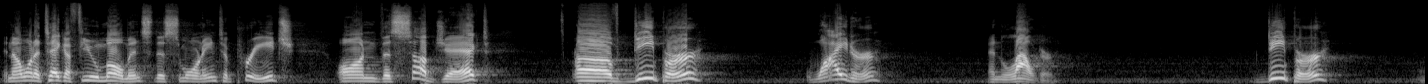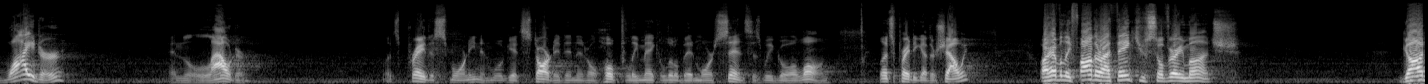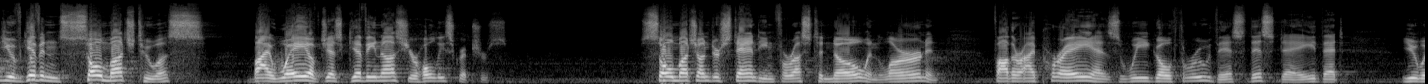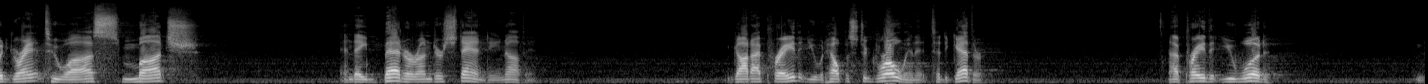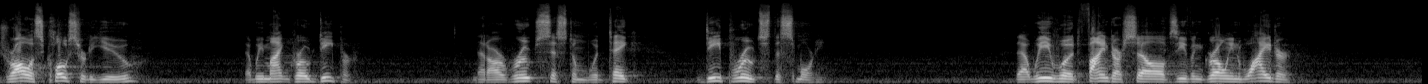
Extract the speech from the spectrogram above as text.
And I want to take a few moments this morning to preach on the subject of deeper, wider, and louder. Deeper, wider and louder. Let's pray this morning and we'll get started, and it'll hopefully make a little bit more sense as we go along. Let's pray together, shall we? Our Heavenly Father, I thank you so very much. God, you've given so much to us by way of just giving us your Holy Scriptures. So much understanding for us to know and learn. And Father, I pray as we go through this this day that you would grant to us much and a better understanding of it. God, I pray that you would help us to grow in it together. I pray that you would draw us closer to you, that we might grow deeper, that our root system would take deep roots this morning, that we would find ourselves even growing wider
